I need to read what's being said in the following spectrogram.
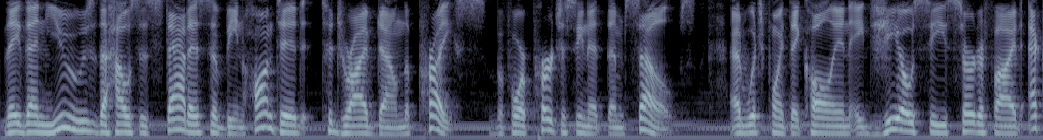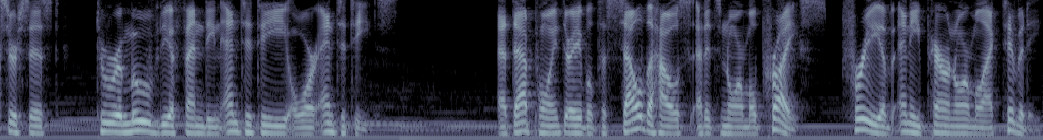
They then use the house's status of being haunted to drive down the price before purchasing it themselves, at which point they call in a GOC certified exorcist to remove the offending entity or entities. At that point, they're able to sell the house at its normal price, free of any paranormal activity.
